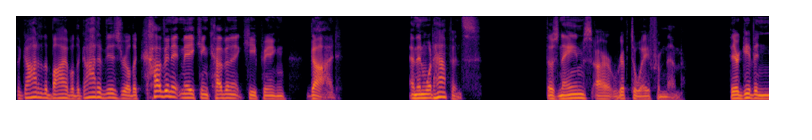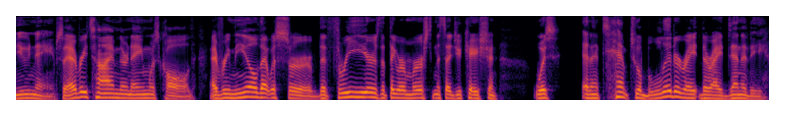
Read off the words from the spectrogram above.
the God of the Bible, the God of Israel, the covenant making, covenant keeping God. And then what happens? Those names are ripped away from them. They're given new names. So every time their name was called, every meal that was served, the three years that they were immersed in this education was an attempt to obliterate their identity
